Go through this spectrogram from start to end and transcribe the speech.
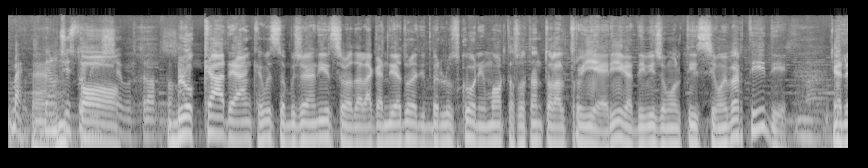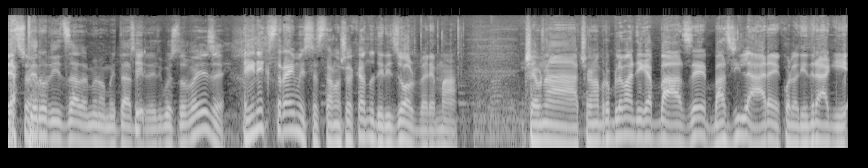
Beh, che Eh, non ci un po' stupisce purtroppo. Bloccate anche, questo bisogna dirselo, dalla candidatura di Berlusconi, morta soltanto l'altro ieri, che ha diviso moltissimo i partiti. E Che ha adesso terrorizzato almeno metà Sì. di questo paese. E in extremis stanno cercando di risolvere, ma c'è una, c'è una problematica base, basilare, quella di Draghi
